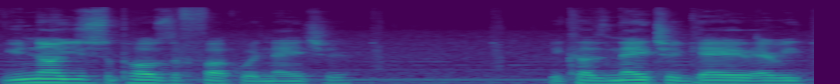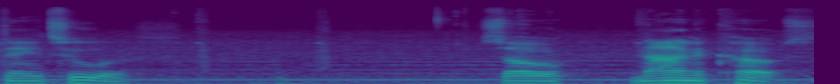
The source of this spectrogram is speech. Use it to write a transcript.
You know you're supposed to fuck with nature because nature gave everything to us. So, nine of cups,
